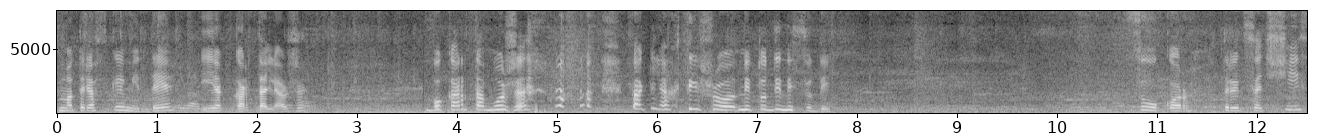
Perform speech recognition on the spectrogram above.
Смотря з ким іде і як карта ляже. Бо карта може так лягти, що не туди, не сюди. Цукор 36.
